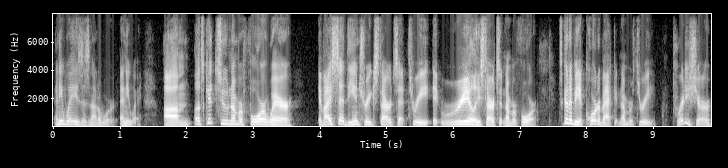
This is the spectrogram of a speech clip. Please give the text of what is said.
Anyways is not a word. Anyway, um, let's get to number four, where if I said the intrigue starts at three, it really starts at number four. It's going to be a quarterback at number three. I'm pretty sure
